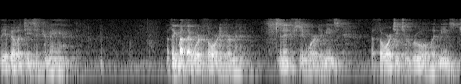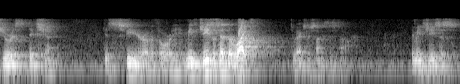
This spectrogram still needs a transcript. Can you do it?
the ability to command. Now think about that word authority for a minute. It's an interesting word. It means authority to rule. It means jurisdiction, his sphere of authority. It means Jesus has the right to exercise his power. It means Jesus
